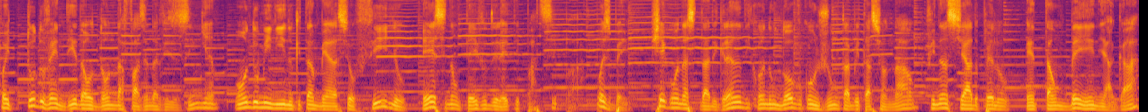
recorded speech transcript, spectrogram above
Foi tudo vendido ao dono da fazenda vizinha, onde o menino que também era seu filho, esse não teve o direito de participar. Pois bem, chegou na cidade grande quando um novo conjunto habitacional, financiado pelo então BNH,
